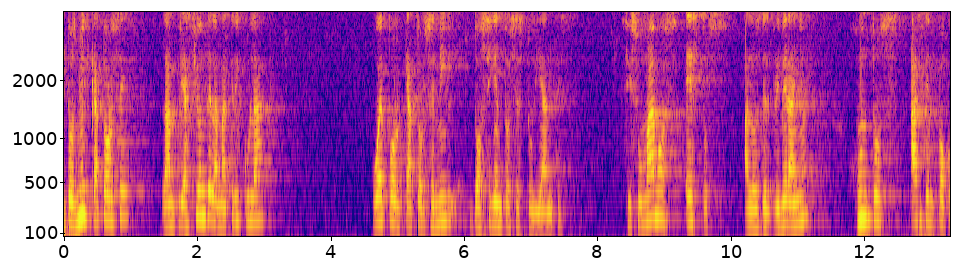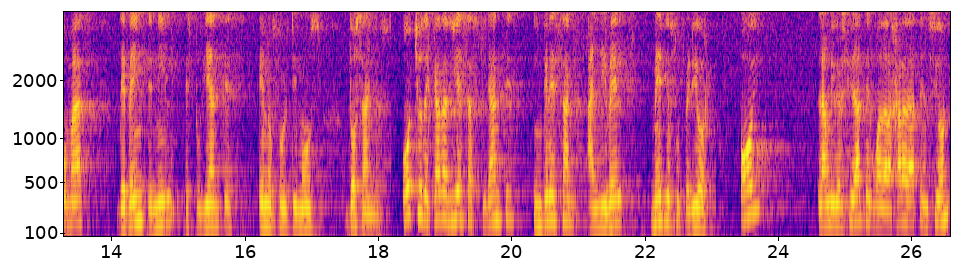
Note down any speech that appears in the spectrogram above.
En 2014, la ampliación de la matrícula fue por 14.200 estudiantes. Si sumamos estos a los del primer año, juntos hacen poco más de 20.000 estudiantes en los últimos dos años. Ocho de cada diez aspirantes ingresan al nivel medio superior. Hoy, la Universidad de Guadalajara da atención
